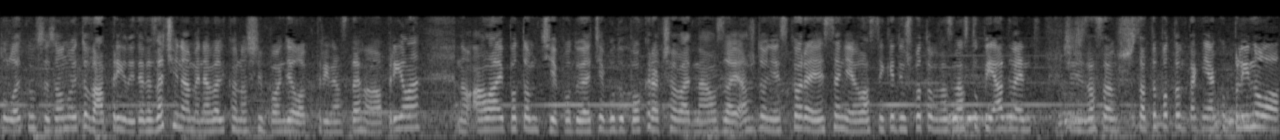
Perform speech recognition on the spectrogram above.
tú letnú sezónu, je to v apríli. Teda začíname na veľkonočný pondelok 13. apríla, no ale aj potom tie podujatia budú pokračovať naozaj až do neskorej jesene, vlastne keď už potom zase nastúpi advent, čiže zase už sa to potom tak nejako plynulo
